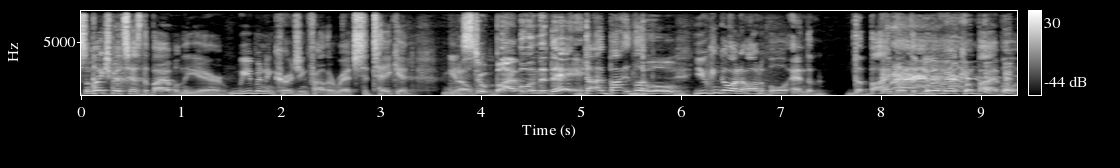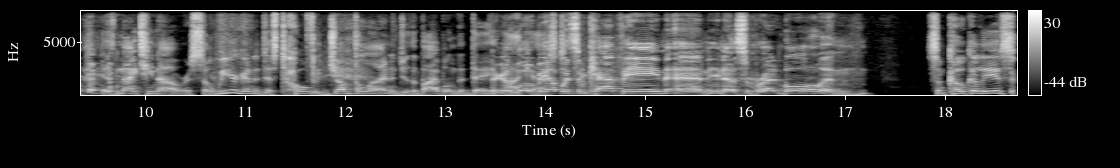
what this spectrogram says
So Mike Schmitz has the Bible in the year. We've been encouraging Father Rich to take it. You know, do a Bible in the day. Di- Bi- look, you can go on Audible and the the Bible, the New American Bible, is 19 hours. So we are going to just totally jump the line and do the Bible in the day. They're gonna load me up with some caffeine and you know some Red Bull and some coca leaves,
